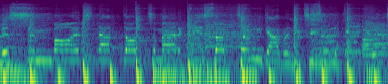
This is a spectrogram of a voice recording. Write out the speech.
Listen, boy, it's not automatically a certain guarantee.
